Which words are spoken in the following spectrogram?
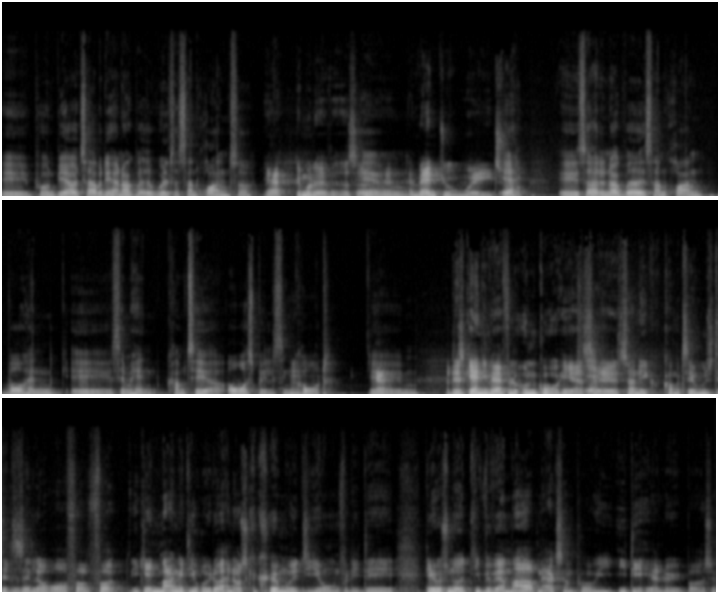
øh, på en bjergetappe. Det har nok været Vuelta San Juan, så... Ja, det må det have været. Så, øhm, ja. Han vandt jo UAE Ja, øh, så har det nok været i San Juan, hvor han øh, mm. simpelthen kom til at overspille sin mm. kort. Ja. Øhm, og det skal han i hvert fald undgå her, ja. så, så han ikke kommer til at udstille sig selv over for, for igen mange af de rytter, han også skal køre mod Dion, fordi det, det er jo sådan noget, de vil være meget opmærksom på i, i det her løb også.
